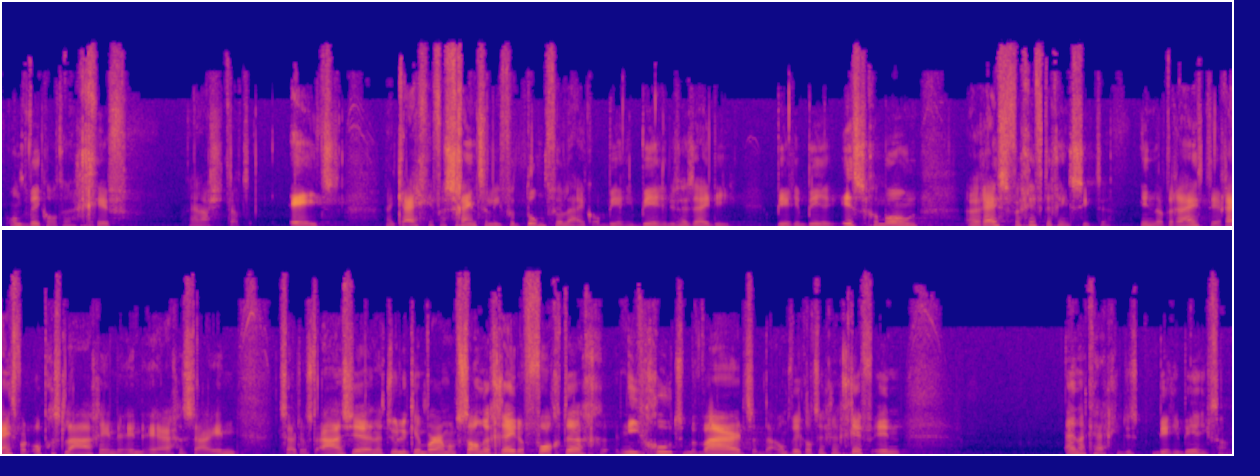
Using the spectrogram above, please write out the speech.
ontwikkelt een gif. En als je dat eet, dan krijg je verschijnselen verdomd veel lijken op beriberi. Dus hij zei, die beriberi is gewoon een rijstvergiftigingsziekte. In dat rijst, die rijst wordt opgeslagen in, in ergens daar in Zuidoost-Azië, natuurlijk in warme omstandigheden, vochtig, niet goed bewaard. Daar ontwikkelt zich een gif in. En dan krijg je dus beriberi van.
